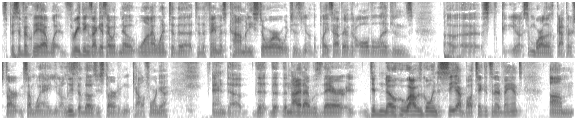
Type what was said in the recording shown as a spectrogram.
specifically, I went three things I guess I would note. One, I went to the to the famous comedy store, which is you know the place out there that all the legends, uh, uh you know, more or less got their start in some way. You know, at least of those who started in California. And uh, the, the, the night I was there, didn't know who I was going to see. I bought tickets in advance. Um,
